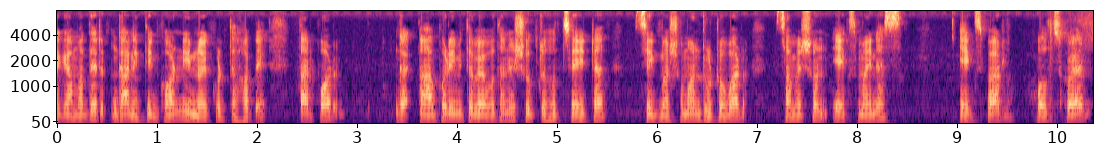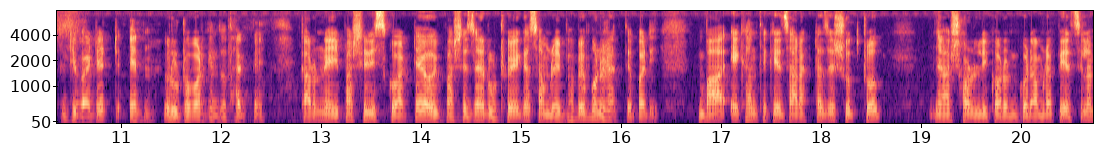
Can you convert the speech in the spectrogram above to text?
আগে আমাদের গাণিতিক গড় নির্ণয় করতে হবে। তারপর পরিমিত ব্যবধানের সূত্র হচ্ছে এটা সিগমা সমান root over summation x minus x bar whole square divided n, root over কিন্তু থাকবে। কারণ এই পাশের স্কোয়ারটাই ওই পাশে যা রুট হয়ে গেছে, আমরা এইভাবে মনে রাখতে পারি। বা এখান থেকে যার একটা যে সূত্র সরলীকরণ করে আমরা পেয়েছিলাম,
